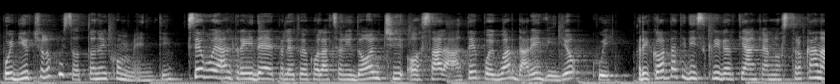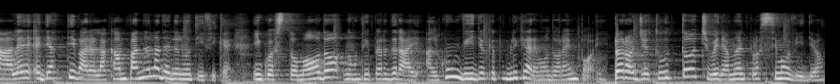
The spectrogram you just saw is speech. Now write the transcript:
puoi dircelo qui sotto nei commenti. Se vuoi altre idee per le tue colazioni dolci o salate puoi guardare i video qui. Ricordati di iscriverti anche al nostro canale e di attivare la campanella delle notifiche, in questo modo non ti perderai alcun video che pubblicheremo d'ora in poi. Per oggi è tutto, ci vediamo nel prossimo video.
